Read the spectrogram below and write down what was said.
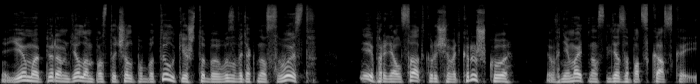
Юма первым делом постучал по бутылке, чтобы вызвать окно свойств, и принялся откручивать крышку, внимательно следя за подсказкой.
